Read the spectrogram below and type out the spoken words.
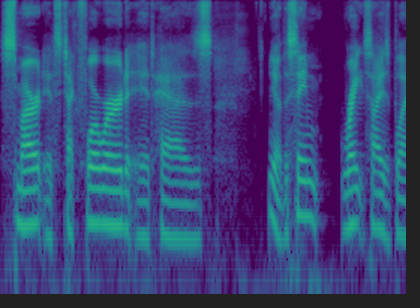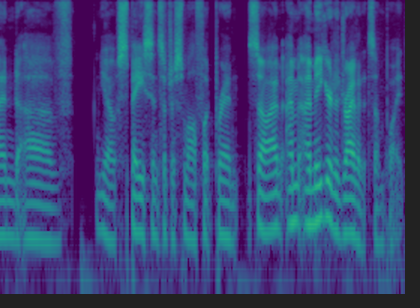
smart. It's tech forward. It has you know the same right size blend of you know space in such a small footprint. So I'm I'm I'm eager to drive it at some point.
